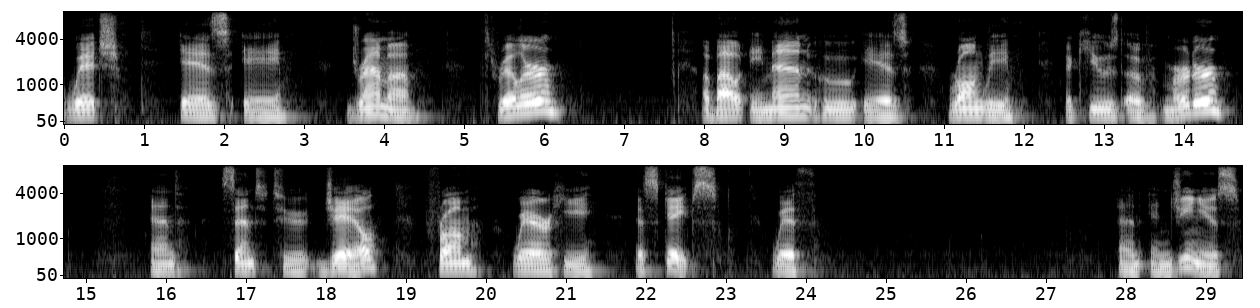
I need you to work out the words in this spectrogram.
which is a drama thriller about a man who is wrongly accused of murder and sent to jail from where he escapes with an ingenious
